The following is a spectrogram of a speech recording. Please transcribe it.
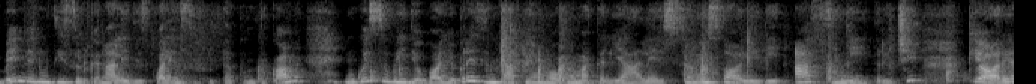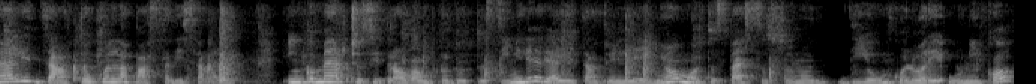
Benvenuti sul canale di scuolainsoffitta.com. In questo video voglio presentarvi un nuovo materiale, sono i solidi asimmetrici che ho realizzato con la pasta di sale. In commercio si trova un prodotto simile realizzato in legno, molto spesso sono di un colore unico.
